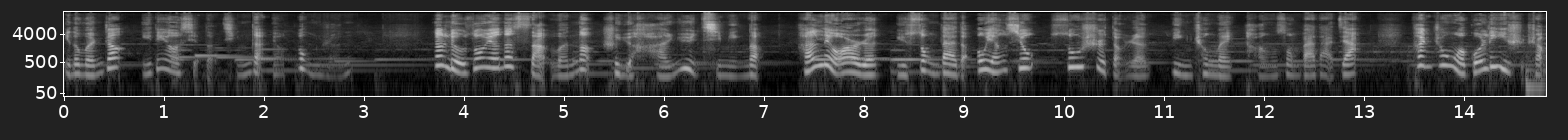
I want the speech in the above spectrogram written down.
你的文章一定要写的情感要动人。那柳宗元的散文呢，是与韩愈齐名的。韩柳二人与宋代的欧阳修、苏轼等人并称为唐宋八大家，堪称我国历史上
